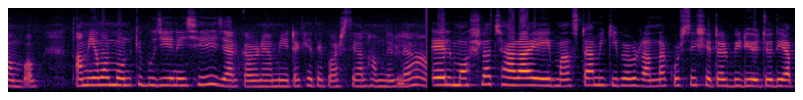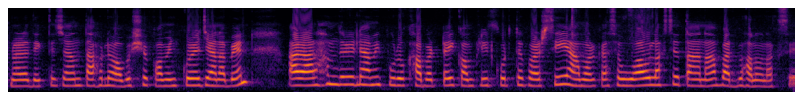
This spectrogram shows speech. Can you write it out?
সম্ভব। তো আমি আমার মনকে বুঝিয়ে নিয়েছি, যার কারণে আমি এটা খেতে পারছি, আলহামদুলিল্লাহ। তেল, মশলা ছাড়া এই মাছটা আমি কীভাবে রান্না করছি সেটার ভিডিও যদি আপনারা দেখতে চান, তাহলে অবশ্যই কমেন্ট করে জানাবেন। আর আলহামদুলিল্লাহ আমি পুরো খাবারটাই কমপ্লিট করতে পারছি। আমার কাছে ওয়াও লাগছে তা না, বাট ভালো লাগছে।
